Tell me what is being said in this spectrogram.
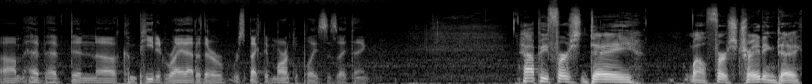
um, have, have been uh, competed right out of their respective marketplaces, I think. Happy first day, well, first trading day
